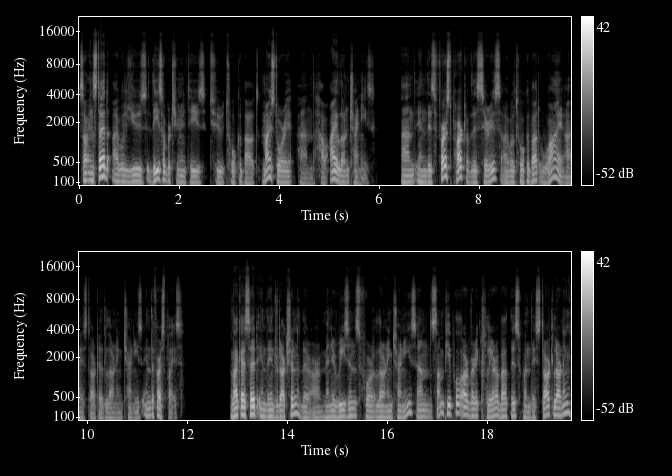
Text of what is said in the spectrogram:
So instead, I will use these opportunities to talk about my story and how I learned Chinese. And in this first part of this series, I will talk about why I started learning Chinese in the first place. Like I said in the introduction, there are many reasons for learning Chinese, and some people are very clear about this when they start learning,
